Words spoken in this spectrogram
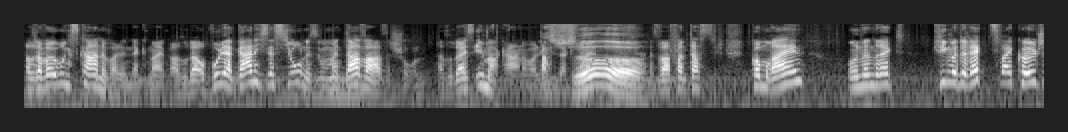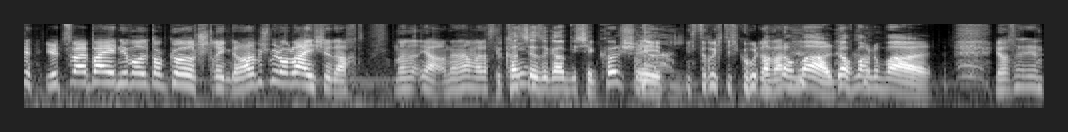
Also da war übrigens Karneval in der Kneipe. Also da, obwohl ja gar nicht Session ist, im Moment da war sie schon. Also da ist immer Karneval in Ach dieser Kneipe. so. Das war fantastisch. Komm rein und dann direkt kriegen wir direkt zwei Kölsche. Ihr zwei beiden, ihr wollt doch Kölsch trinken. Das habe ich mir doch gleich gedacht. Und dann, ja, und dann haben wir das Du kannst ja getrunken. sogar ein bisschen Kölsch reden. nicht so richtig gut, Mach aber nochmal, doch, mach nochmal. Ja, was hat denn?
